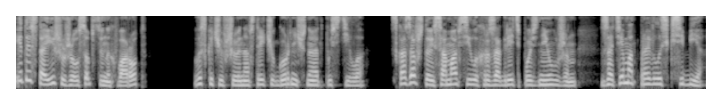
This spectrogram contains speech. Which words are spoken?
и ты стоишь уже у собственных ворот. Выскочившую навстречу горничную отпустила. Сказав, что и сама в силах разогреть поздний ужин. Затем отправилась к себе.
